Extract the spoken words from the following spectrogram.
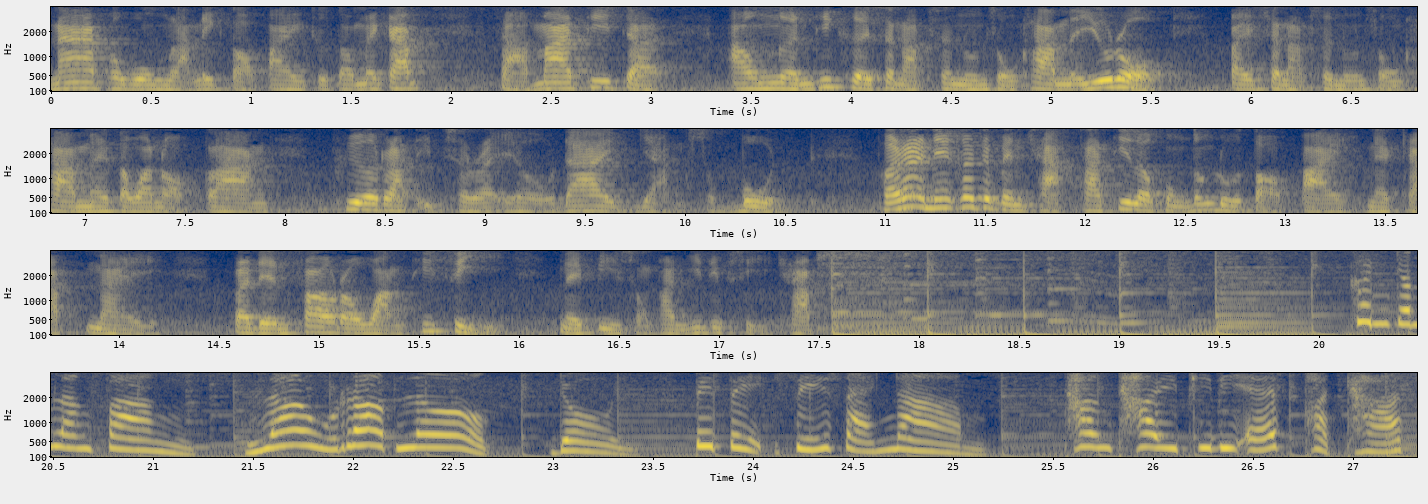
หน้าพวงหลังอีกต่อไปถูกต้องไหมครับ สามารถที่จะเอาเงินที่เคยสนับสนุนสงครามในยุโรป ไปสนับสนุนสงครามในตะวันออกกลาง เพื่อรัฐอิสราเอลได้อย่างสมบูรณ์ เพราะฉะนั้นนี้ก็จะเป็นฉากทัศน์ที่เราคงต้องดูต่อไปนะครับในประเด็นเฝ้าระวังที่ 4 ในปี 2024 ครับ กำลังฟัง เล่ารอบโลก โดย ปิติสีแสงนาม ทางไทย PBS Podcast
